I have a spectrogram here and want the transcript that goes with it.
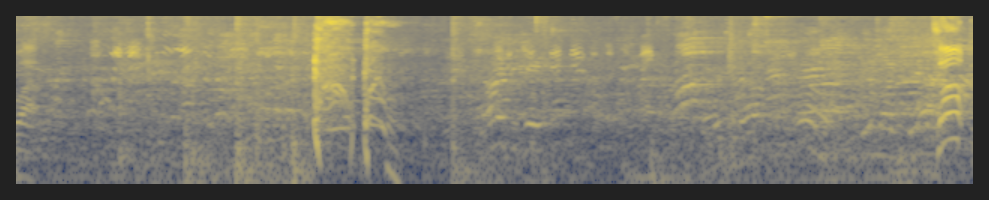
Wow. Jump!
